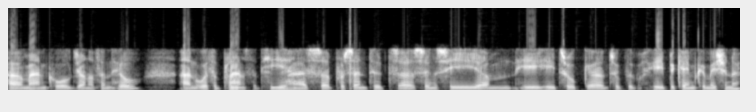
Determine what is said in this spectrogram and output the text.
uh, man called Jonathan Hill. and with the plans that he has uh, presented uh, since he um, he he took took the he became commissioner,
